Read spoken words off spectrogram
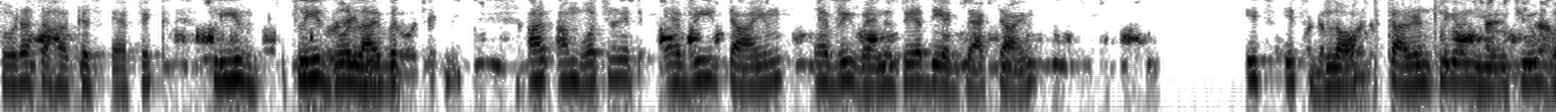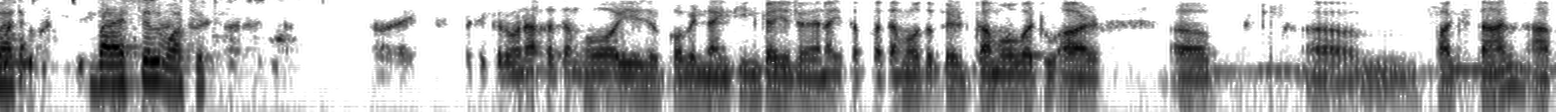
थोड़ा सा हक is epic please please go live with I am watching it every time every Wednesday at the exact time it's it's blocked currently on YouTube but but I still watch it corona खत्म हो और ये जो कोविड 19 का ये जो है ना ये सब खत्म हो तो फिर come over to our Pakistan. आप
